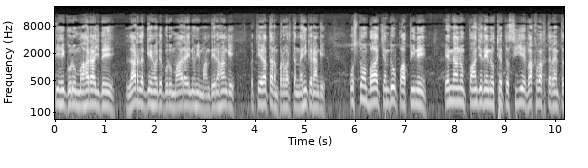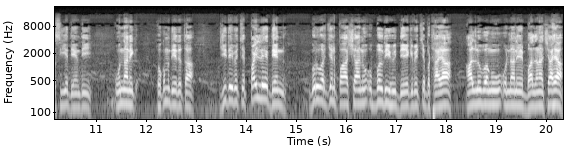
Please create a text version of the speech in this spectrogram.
ਵੀ ਇਹ ਗੁਰੂ ਮਹਾਰਾਜ ਦੇ ਲੜ ਲੱਗੇ ਹੋਏ ਤੇ ਗੁਰੂ ਮਹਾਰਾਜ ਨੂੰ ਹੀ ਮੰਨਦੇ ਰਹਾਂਗੇ ਪਰ ਤੇਰਾ ਧਰਮ ਪਰਿਵਰਤਨ ਨਹੀਂ ਕਰਾਂਗੇ। ਉਸ ਤੋਂ ਬਾਅਦ ਚੰਦੂ ਪਾਪੀ ਨੇ ਇਹਨਾਂ ਨੂੰ 5 ਦਿਨ ਉੱਥੇ ਤਸੀਹੇ, ਵੱਖ-ਵੱਖ ਤਰ੍ਹਾਂ ਦੇ ਤਸੀਹੇ ਦੇਣ ਦੀ ਉਹਨਾਂ ਨੇ ਹੁਕਮ ਦੇ ਦਿੱਤਾ, ਜਿਹਦੇ ਵਿੱਚ ਪਹਿਲੇ ਦਿਨ ਗੁਰੂ ਅਰਜਨ ਪਾਤਸ਼ਾਹ ਨੂੰ ਉਬਲਦੀ ਹੋਈ ਦੇਗ ਵਿੱਚ ਬਿਠਾਇਆ, ਆਲੂ ਵਾਂਗੂ ਉਹਨਾਂ ਨੇ ਬਾਲਣਾ ਚਾਹਿਆ,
